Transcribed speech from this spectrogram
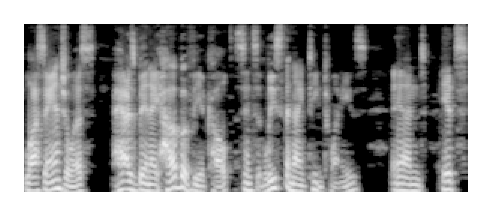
Los Angeles has been a hub of the occult since at least the 1920s. And its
